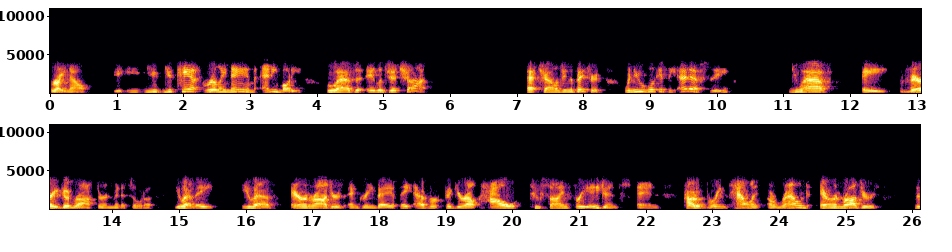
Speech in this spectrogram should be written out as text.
right now? You you, you can't really name anybody who has a, a legit shot at challenging the Patriots. When you look at the NFC, you have a very good roster in Minnesota. You have a you have Aaron Rodgers and Green Bay. If they ever figure out how to sign free agents and how to bring talent around Aaron Rodgers, the,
